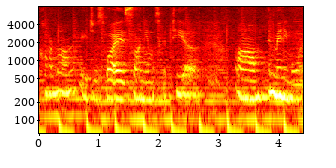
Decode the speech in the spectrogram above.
خانا سانیہ مسکٹیا many more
